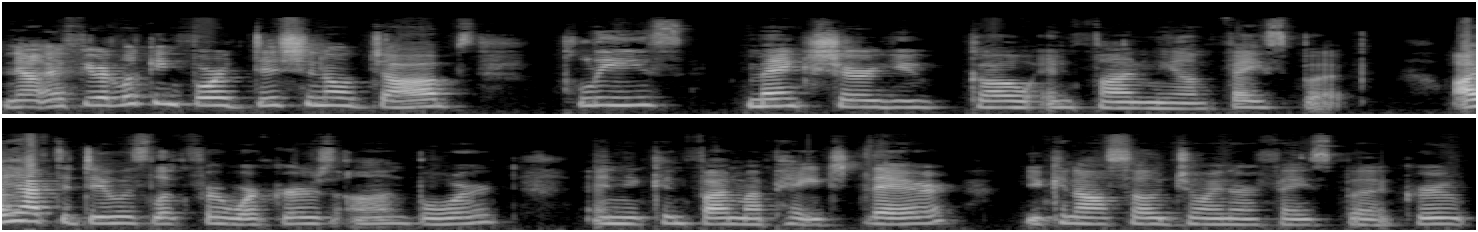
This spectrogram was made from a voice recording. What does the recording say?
Now, if you're looking for additional jobs, please make sure you go and find me on Facebook. All you have to do is look for Workers on Board and you can find my page there. You can also join our Facebook group,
